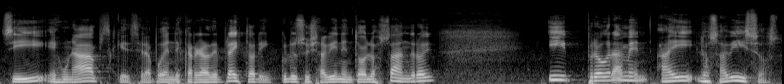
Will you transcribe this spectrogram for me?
¿sí? es una app que se la pueden descargar de Play Store, incluso ya vienen todos los Android, y programen ahí los avisos.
